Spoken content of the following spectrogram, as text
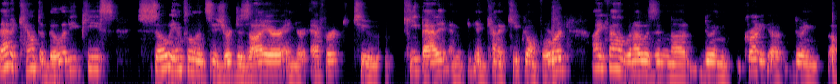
That accountability piece so influences your desire and your effort to keep at it and, and kind of keep going forward. I found when I was in uh, doing karate, uh, doing um,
